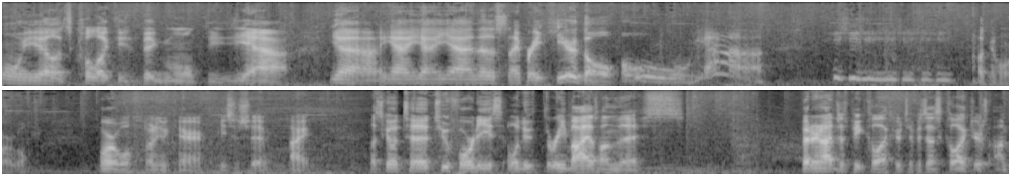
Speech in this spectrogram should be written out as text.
Oh yeah, let's collect these big multis. Yeah, yeah, yeah, yeah, yeah. Another sniper right here though. Oh yeah. Fucking horrible. Horrible. Don't even care. Piece of shit. All right, let's go to 240s. We'll do three buys on this. Better not just be collectors. If it's just collectors, I'm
